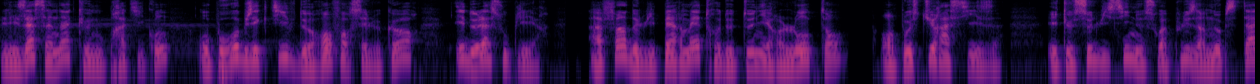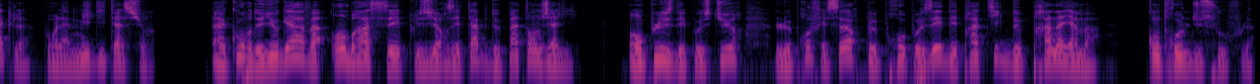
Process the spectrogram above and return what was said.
Les asanas que nous pratiquons ont pour objectif de renforcer le corps et de l'assouplir, afin de lui permettre de tenir longtemps en posture assise, et que celui-ci ne soit plus un obstacle pour la méditation. Un cours de yoga va embrasser plusieurs étapes de Patanjali. En plus des postures, le professeur peut proposer des pratiques de pranayama, contrôle du souffle,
